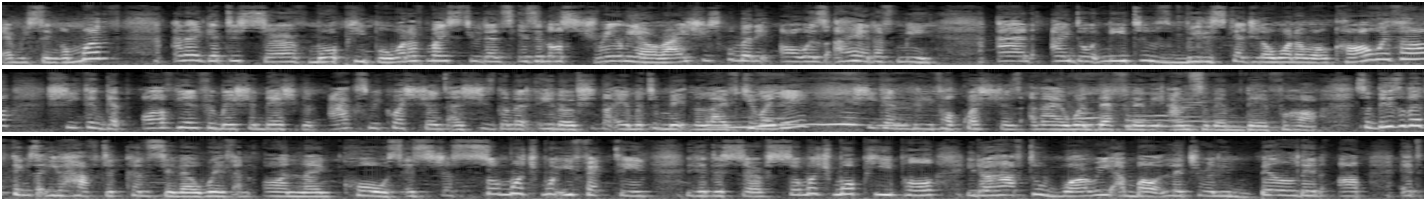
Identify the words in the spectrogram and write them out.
every single month and I get to serve more people people. One of my students is in Australia, right? She's so many hours ahead of me. And I don't need to really schedule a one-on-one call with her. She can get all of the information there. She can ask me questions and she's gonna, you know, if she's not able to make the live Q&A, she can leave her questions and I will definitely answer them there for her. So these are the things that you have to consider with an online course. It's just so much more effective. You get to serve so much more people. You don't have to worry about literally building up it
